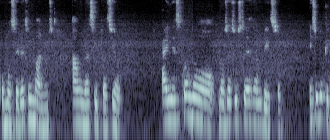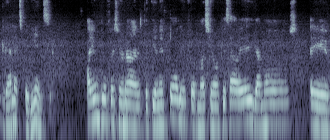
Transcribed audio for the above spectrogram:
como seres humanos a una situación. Ahí es cuando, no sé si ustedes han visto, eso es lo que crea la experiencia. Hay un profesional que tiene toda la información, que sabe, digamos, eh,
